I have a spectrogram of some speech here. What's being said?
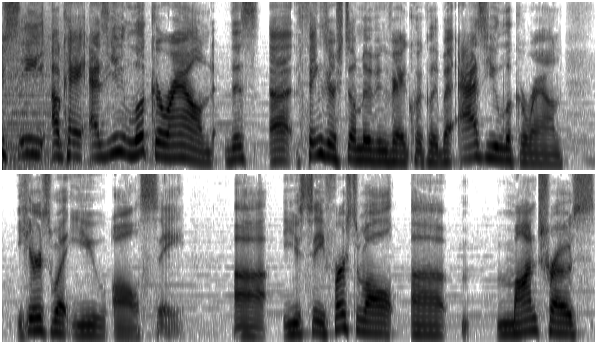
You see, okay, as you look around, this uh, things are still moving very quickly. But as you look around, here's what you all see. Uh, you see, first of all, uh, Montrose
